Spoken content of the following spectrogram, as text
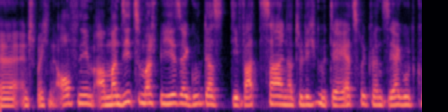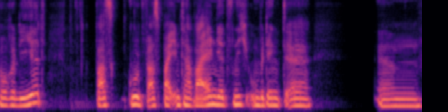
äh, entsprechend aufnehmen. Aber man sieht zum Beispiel hier sehr gut, dass die Wattzahl natürlich mit der Herzfrequenz sehr gut korreliert. Was gut, was bei Intervallen jetzt nicht unbedingt äh, ähm,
